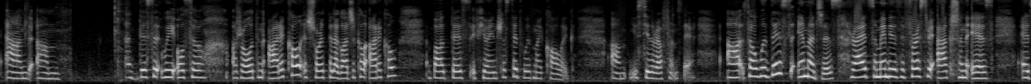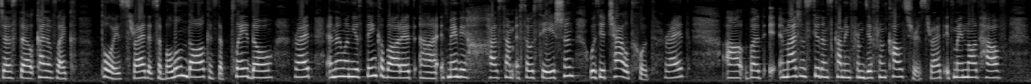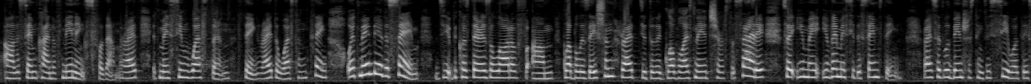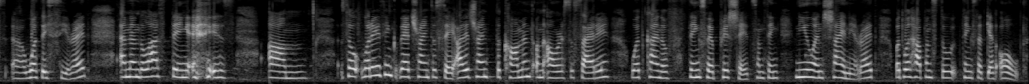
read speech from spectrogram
And um, this we also wrote an article, a short pedagogical article about this if you're interested with my colleague. Um, you see the reference there. Uh, so with these images, right, so maybe the first reaction is it's just uh, kind of like toys, right? It's a balloon dog, it's the Play-Doh, right? And then when you think about it, uh, it maybe has some association with your childhood, right? Uh, but imagine students coming from different cultures, right? It may not have uh, the same kind of meanings for them, right? It may seem Western thing, right? A Western thing, or it may be the same because there is a lot of um, globalization, right? Due to the globalized nature of society, so you may you, they may see the same thing, right? So it would be interesting to see what they uh, what they see, right? And then the last thing is. Um, so, what do you think they're trying to say? Are they trying to comment on our society? What kind of things we appreciate? Something new and shiny, right? But what happens to things that get old?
